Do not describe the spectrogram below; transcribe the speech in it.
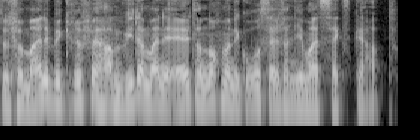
denn für meine Begriffe haben weder meine Eltern noch meine Großeltern jemals Sex gehabt.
